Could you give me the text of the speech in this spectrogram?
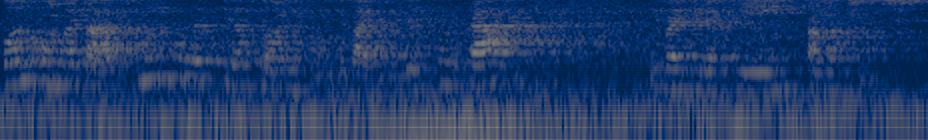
Quando completar cinco respirações, você vai descer os seus braços e vai vir aqui em Samashiti.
